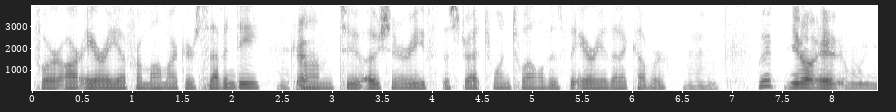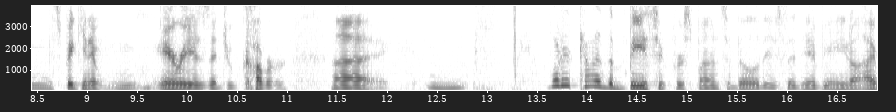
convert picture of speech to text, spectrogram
for our area from mile marker 70 Okay. um, to Ocean Reef. The stretch 112 is the area that I cover. Mhm. But, you know, eh, speaking of areas that you cover, uh, what are kind of the basic responsibilities that if you, you know I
